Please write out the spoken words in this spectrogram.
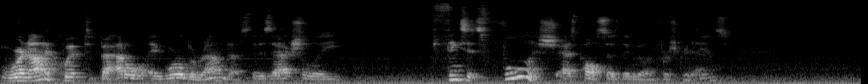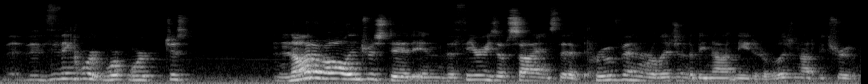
we're not equipped to battle a world around us that is actually thinks it's foolish, as Paul says they will in 1 Corinthians. They they think we're, we're, we're just not at all interested in the theories of science that have proven religion to be not needed or religion not to be true.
